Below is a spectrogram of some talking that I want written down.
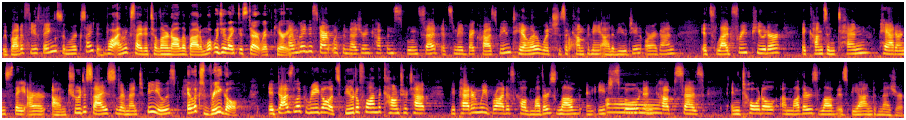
we brought a few things and we're excited. Well, I'm excited to learn all about them. What would you like to start with, Carrie? I'm going to start with the measuring cup and spoon set. It's made by Crosby and Taylor, which is a company out of Eugene, Oregon. It's lead-free pewter. It comes in 10 patterns. They are um, true to size, so they're meant to be used. It looks regal. It does look regal. It's beautiful on the countertop. The pattern we brought is called Mother's Love, and each spoon and oh. cup says, in total, a mother's love is beyond measure.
